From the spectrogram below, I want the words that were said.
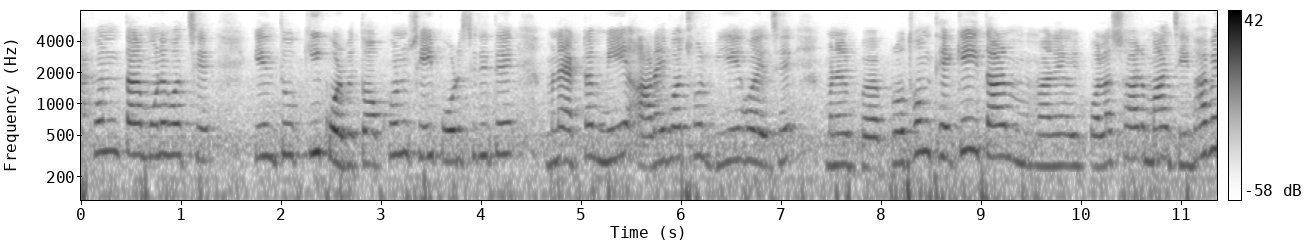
এখন তার মনে হচ্ছে, কিন্তু কি করবে? তখন সেই পরিস্থিতিতে মানে একটা মেয়ে আড়াই বছর বিয়ে হয়েছে মানে প্রথম থেকেই তার মানে ওই পলাশার মা যেভাবে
